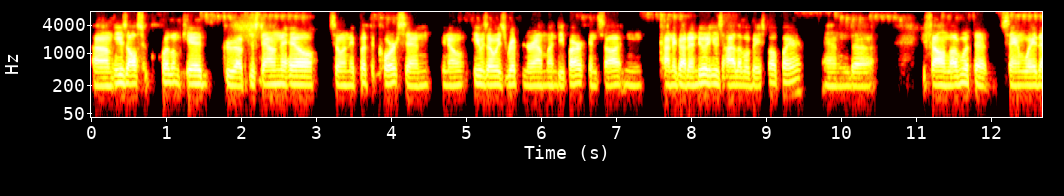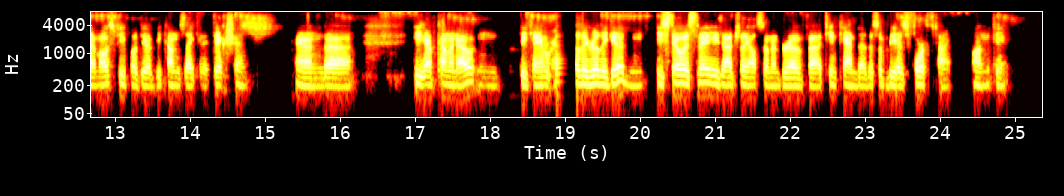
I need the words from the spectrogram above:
Um, he was also a Coquitlam kid, grew up just down the hill. So when they put the course in, you know, he was always ripping around Mundy Park and saw it and kind of got into it. He was a high level baseball player and uh, he fell in love with it, same way that most people do. It becomes like an addiction. And uh, he kept coming out and became really, really good. And he still is today. He's actually also a member of uh, Team Canada. This will be his fourth time on the team.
